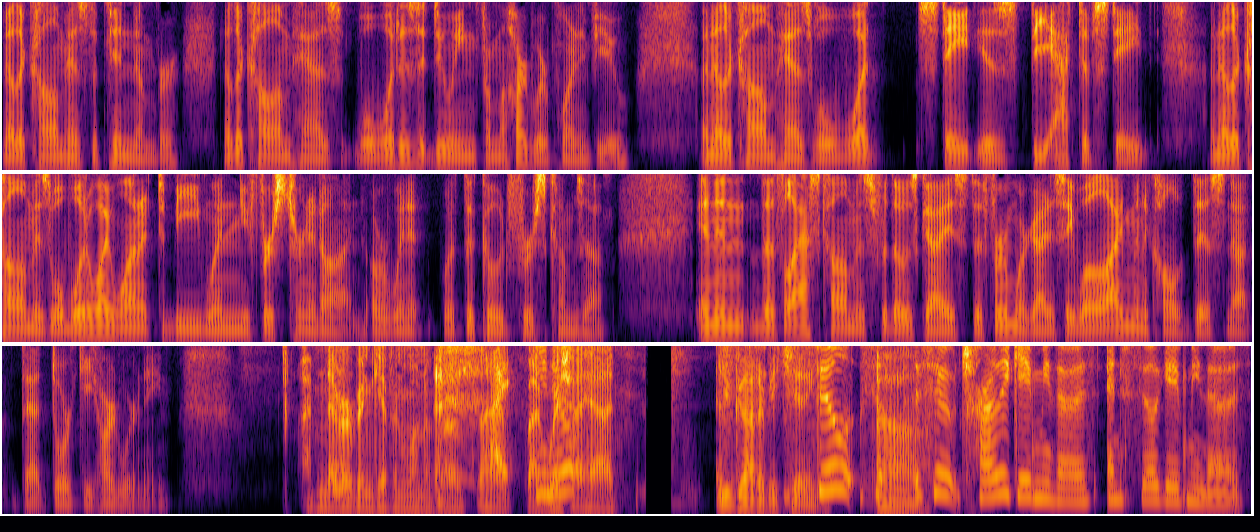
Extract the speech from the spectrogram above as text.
Another column has the pin number. Another column has, well, what is it doing from a hardware point of view? Another column has, well, what state is the active state. Another column is, well, what do I want it to be when you first turn it on or when it, what the code first comes up? And then the last column is for those guys, the firmware guy to say, well, I'm going to call it this, not that dorky hardware name. I've never so, been given one of those. I, I, I wish know, I had. You got to be kidding. Phil, Phil oh. so Charlie gave me those, and Phil gave me those,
